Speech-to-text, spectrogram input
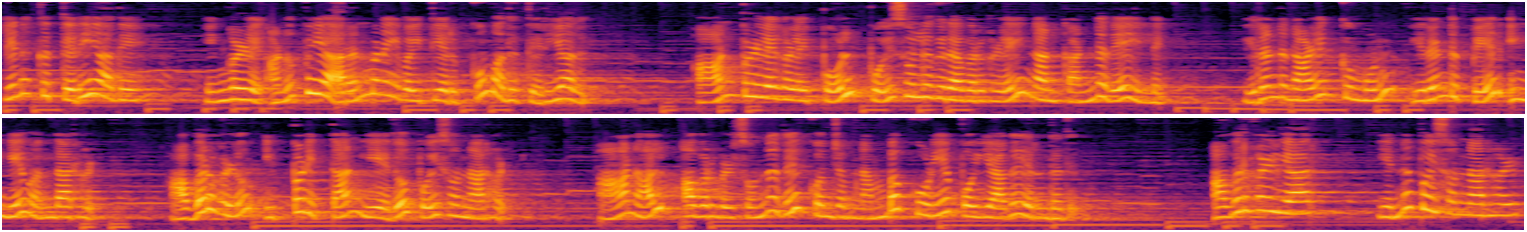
எனக்கு தெரியாதே. எங்களை அனுப்பிய அரண்மனை வைத்தியருக்கும் அது தெரியாது. ஆண் பிள்ளைகளைப் போல் பொய் சொல்லுகிறவர்களை நான் கண்டதே இல்லை. இரண்டு நாளைக்கு முன் இரண்டு பேர் இங்கே வந்தார்கள். அவர்களும் இப்படித்தான் ஏதோ பொய் சொன்னார்கள். ஆனால் அவர்கள் சொன்னது கொஞ்சம் நம்பக்கூடிய பொய்யாக இருந்தது. அவர்கள் யார்? என்ன பொய் சொன்னார்கள்?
